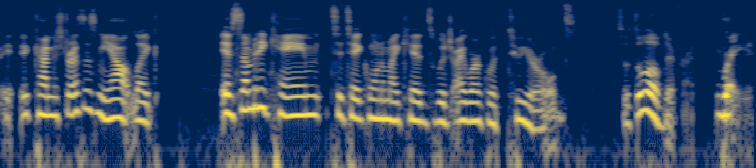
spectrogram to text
it, it kind of stresses me out. Like, if somebody came to take one of my kids, which I work with two year olds, so it's a little different. Right.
